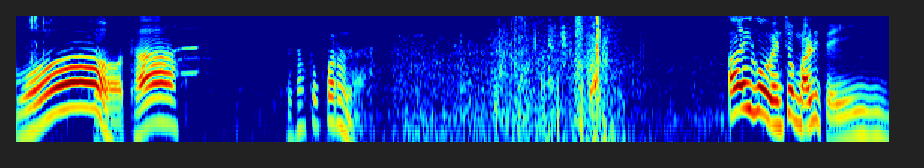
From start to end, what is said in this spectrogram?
오! 좋다. 세상 똑바로네. 아이고 왼쪽 말리대 이.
